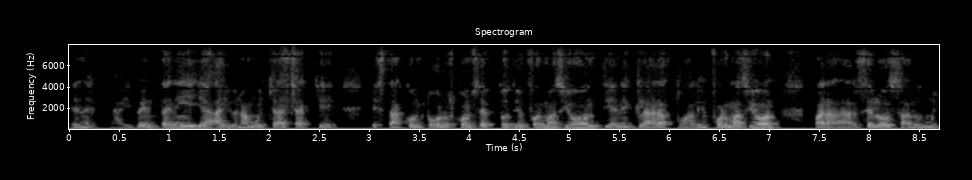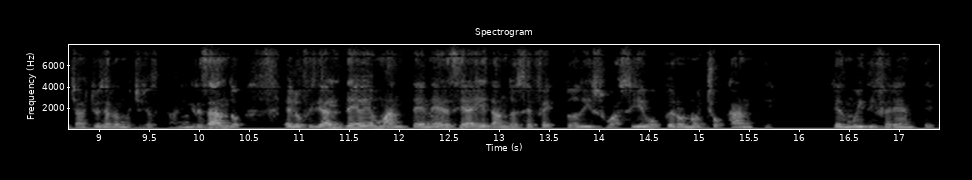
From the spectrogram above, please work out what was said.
En el hay ventanilla, hay una muchacha que está con todos los conceptos de información, tiene clara toda la información para dárselos a los muchachos y a las muchachas que van ingresando. El oficial debe mantenerse ahí dando ese efecto disuasivo, pero no chocante, que es muy diferente.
